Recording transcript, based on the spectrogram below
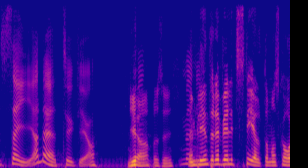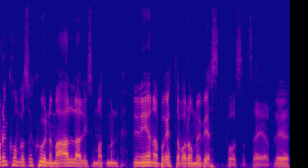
säga det tycker jag. Ja, Men- precis. Men blir inte det väldigt stelt om man ska ha den konversationen med alla, liksom att man, den ena berättar vad de är bäst på, så att säga? Blir,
